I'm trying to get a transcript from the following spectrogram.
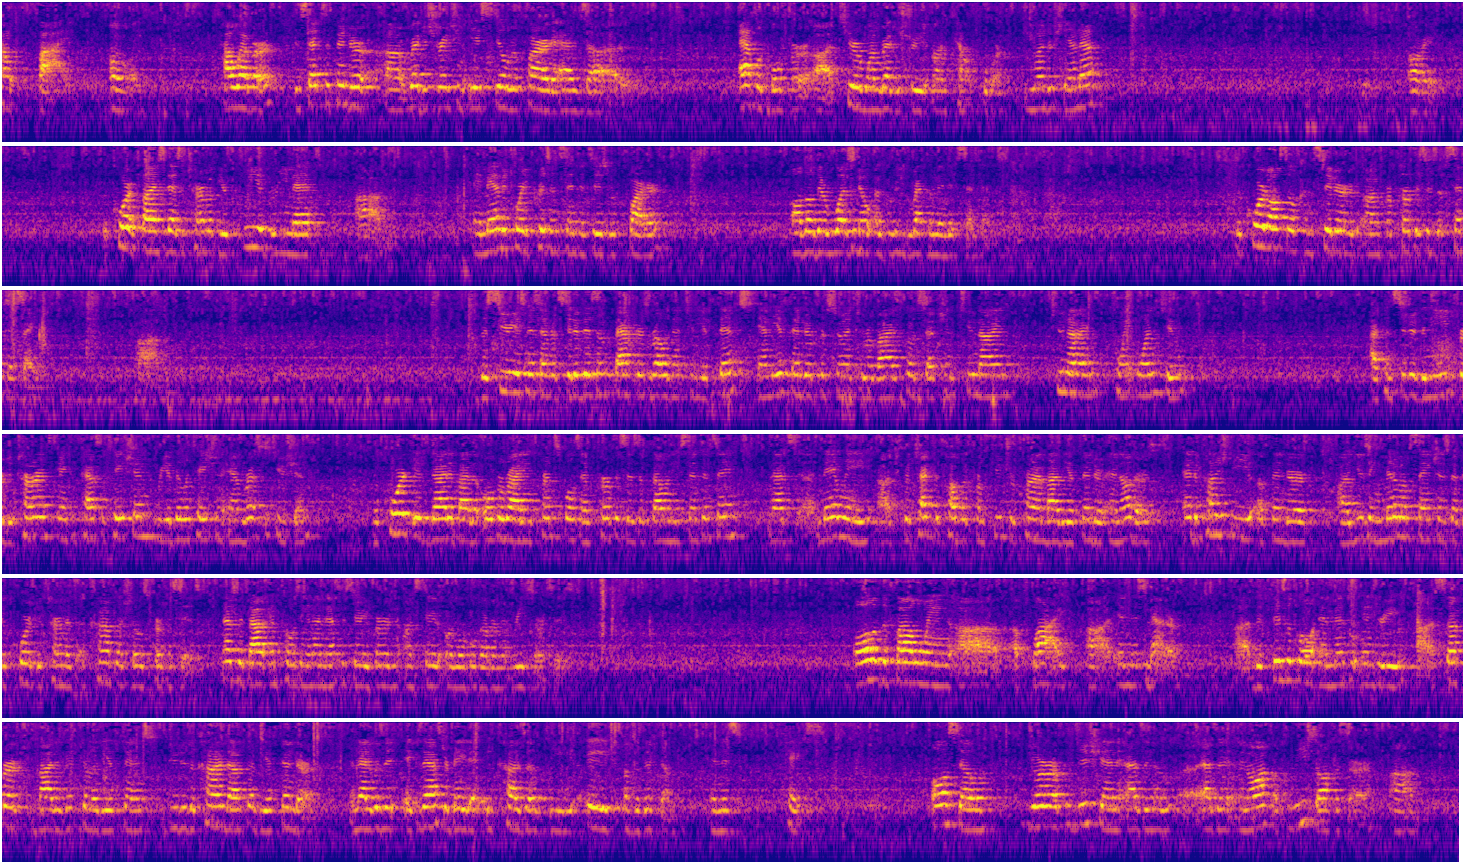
count five only. However, the sex offender uh, registration is still required as uh, applicable for uh, tier one registry on count four. Do you understand that? All right. The court finds that as a term of your plea agreement, um, a mandatory prison sentence is required, although there was no agreed recommended sentence. The court also considered, um, for purposes of sentencing, um, the seriousness and recidivism factors relevant to the offense and the offender pursuant to revised code section 2929.12. I considered the need for deterrence, incapacitation, rehabilitation, and restitution. The court is guided by the overriding principles and purposes of felony sentencing. That's uh, namely uh, to protect the public from future crime by the offender and others, and to punish the offender uh, using minimum sanctions that the court determines accomplish those purposes. That's without imposing an unnecessary burden on state or local government resources. All of the following uh, apply uh, in this matter. Uh, the physical and mental injury uh, suffered by the victim of the offense due to the conduct of the offender, and that it was exacerbated because of the age of the victim in this case. Also, your position as, an, as a, an off, a police officer, um,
